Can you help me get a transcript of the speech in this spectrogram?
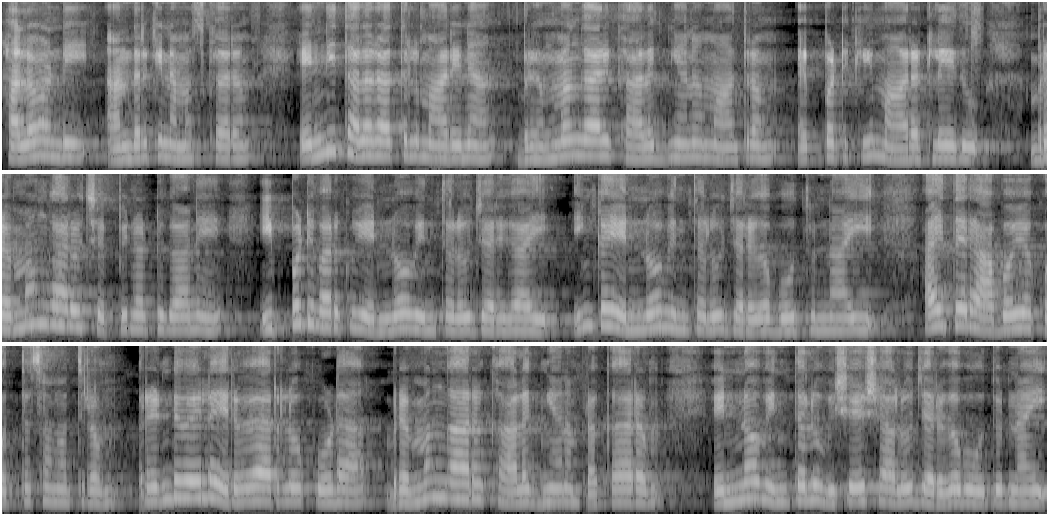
హలో అండి అందరికీ నమస్కారం. ఎన్ని తలరాతలు మారినా బ్రహ్మంగారి కాలజ్ఞానం మాత్రం ఎప్పటికీ మారట్లేదు. బ్రహ్మంగారు చెప్పినట్టుగానే ఇప్పటి వరకు ఎన్నో వింతలు జరిగాయి. ఇంకా ఎన్నో వింతలు జరగబోతున్నాయి. అయితే రాబోయే కొత్త సంవత్సరం రెండు వేల ఇరవై ఆరులో కూడా బ్రహ్మంగారు కాలజ్ఞానం ప్రకారం ఎన్నో వింతలు విశేషాలు జరగబోతున్నాయి.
